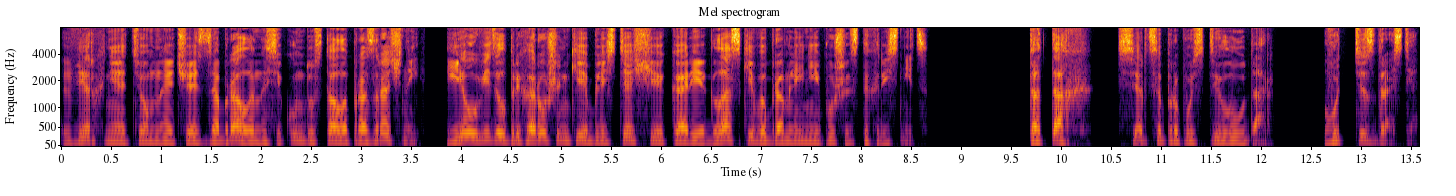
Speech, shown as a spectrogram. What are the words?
Верхняя темная часть забрала на секунду стала прозрачной, и я увидел прихорошенькие блестящие карие глазки в обрамлении пушистых ресниц. Татах! Сердце пропустило удар. Вот те здрасте.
